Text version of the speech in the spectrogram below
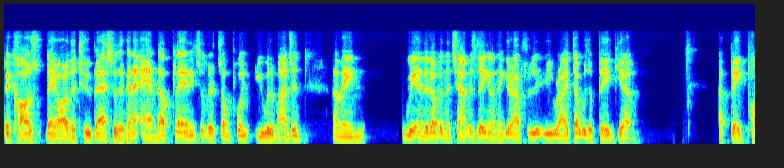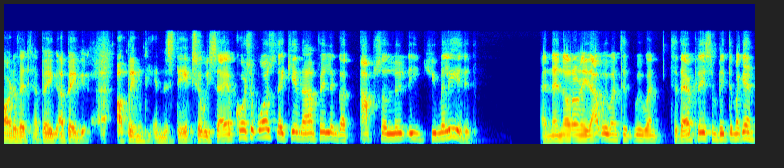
because they are the two best. So they're going to end up playing each other at some point. You would imagine. I mean, we ended up in the Champions League, and I think you're absolutely right. That was a big um, a big part of it, a big a big uh, upping in the stakes, shall we say? Of course, it was. They came to Anfield and got absolutely humiliated, and then not only that, we went to we went to their place and beat them again.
